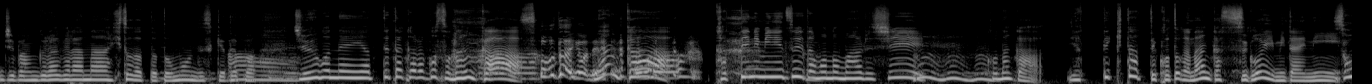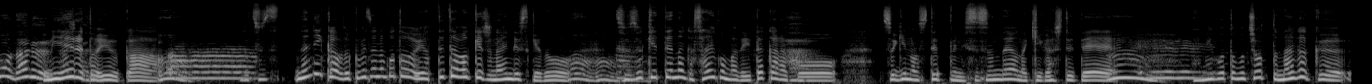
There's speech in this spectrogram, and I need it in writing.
地盤グラグラな人だったと思うんですけどやっぱあー。15年やってたからこそなんか そうだよね。なんか 勝手に身についたものもあるし、うんうんうん。こうなんかやってきたってことがなんかすごいみたいにそうなる。見えるとういうかうん何か特別なことをやってたわけじゃないんですけど、続けてなんか最後までいたからこう次のステップに進んだような気がしてて、うん。何事もちょっと長く、ね、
